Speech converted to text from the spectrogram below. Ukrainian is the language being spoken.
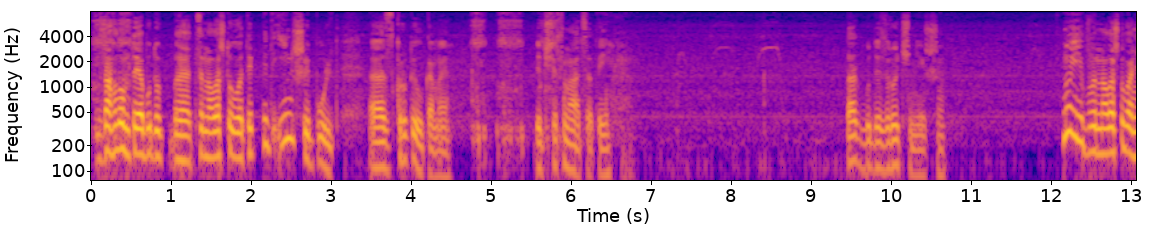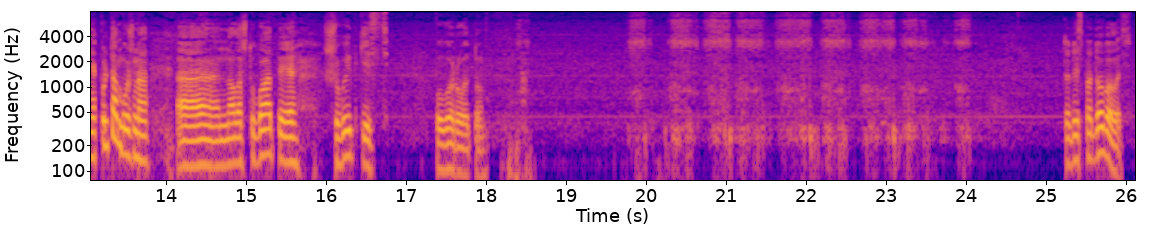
Загалом то я буду е, це налаштовувати під інший пульт е, з крутилками під 16. Так буде зручніше. Ну і в налаштуваннях пульта можна е, налаштувати швидкість повороту. Тобі сподобалось?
